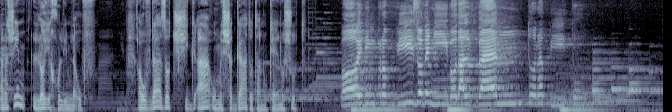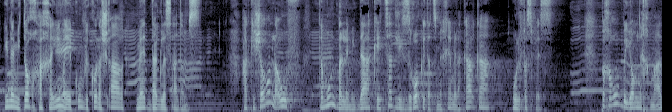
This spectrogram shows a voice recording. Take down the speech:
אנשים לא יכולים לעוף. העובדה הזאת שיגעה ומשגעת אותנו כאנושות. Poi d'improvviso venivo dal vento rapito. הנה מתוך החיים, היקום וכל השאר, מת דגלס אדמס. הכישרון לעוף טמון בלמידה כיצד לזרוק את עצמכם אל הקרקע ולפספס. בחרו ביום נחמד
